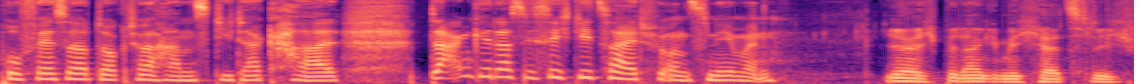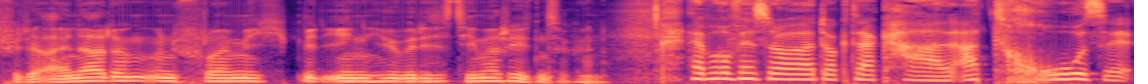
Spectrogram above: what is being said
Professor Dr. Hans-Dieter Kahl. Danke, dass Sie sich die Zeit für uns nehmen. Ja, ich bedanke mich herzlich für die Einladung und freue mich, mit Ihnen hier über dieses Thema reden zu können. Herr Professor Dr. Karl, Arthrose.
